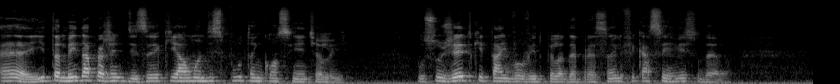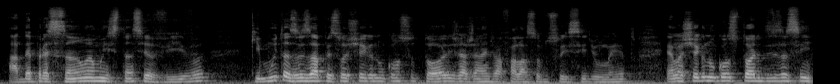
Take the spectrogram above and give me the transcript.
É, e também dá para a gente dizer que há uma disputa inconsciente ali. O sujeito que está envolvido pela depressão, ele fica a serviço dela. A depressão é uma instância viva que muitas vezes a pessoa chega no consultório, já já a gente vai falar sobre suicídio lento, ela chega no consultório e diz assim,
